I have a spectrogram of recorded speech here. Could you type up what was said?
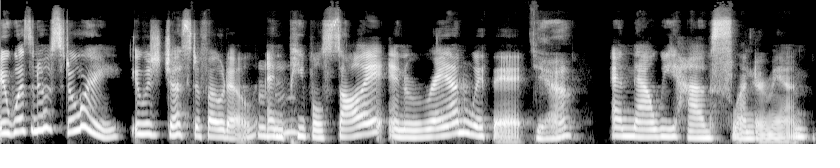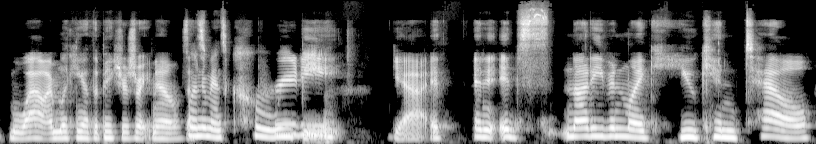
It was no story. It was just a photo. And Mhm. people saw it and ran with it. Yeah. And now we have Slender Man. Wow. I'm looking at the pictures right now. Slender Man's creepy. Yeah. It and it's not even like you can tell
